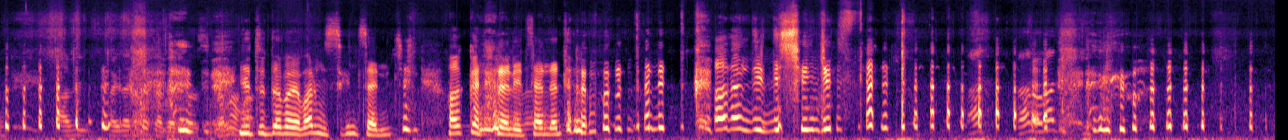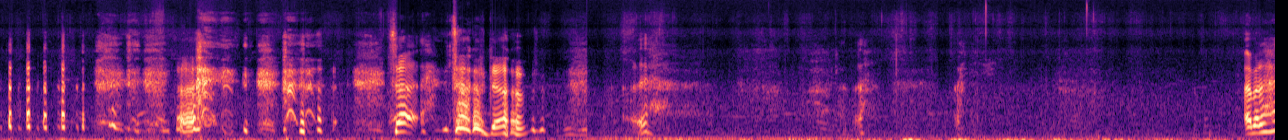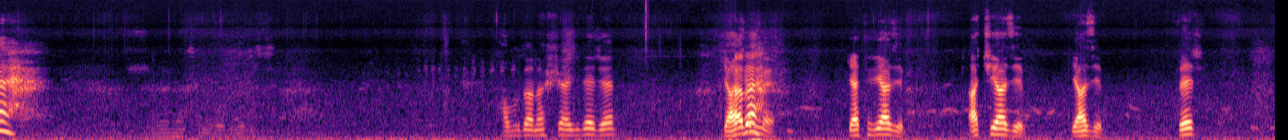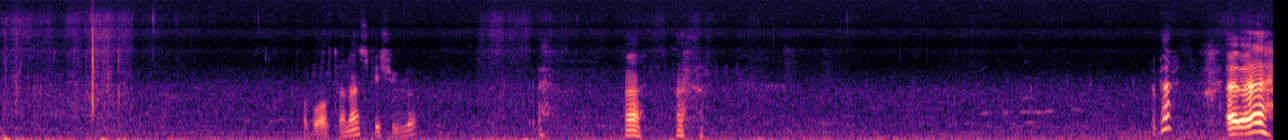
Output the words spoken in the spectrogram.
Abi paylaşacak haberin olsun tamam YouTube'da böyle var mı sıkıntı senin için? Hakkını helal et. Sen de telefonundan et. Adam bir dişini göster. Ben ona dişçiyim. Sen tamam tamam. Emre he. Ha buradan aşağı gideceksin. Yazayım Abi. mı? Getir yazayım. Aç yazayım. Yazayım. Ver. Ha bu alta nasıl geçiyor lan? Ha. Öper. Evet.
